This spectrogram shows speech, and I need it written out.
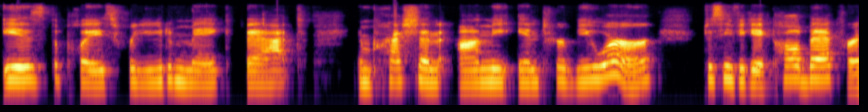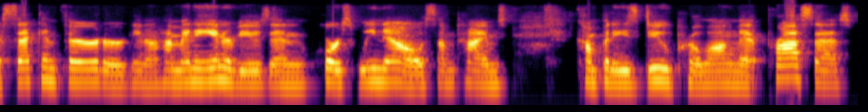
is the place for you to make that impression on the interviewer to see if you get called back for a second, third, or you know, how many interviews. And of course, we know sometimes companies do prolong that process.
